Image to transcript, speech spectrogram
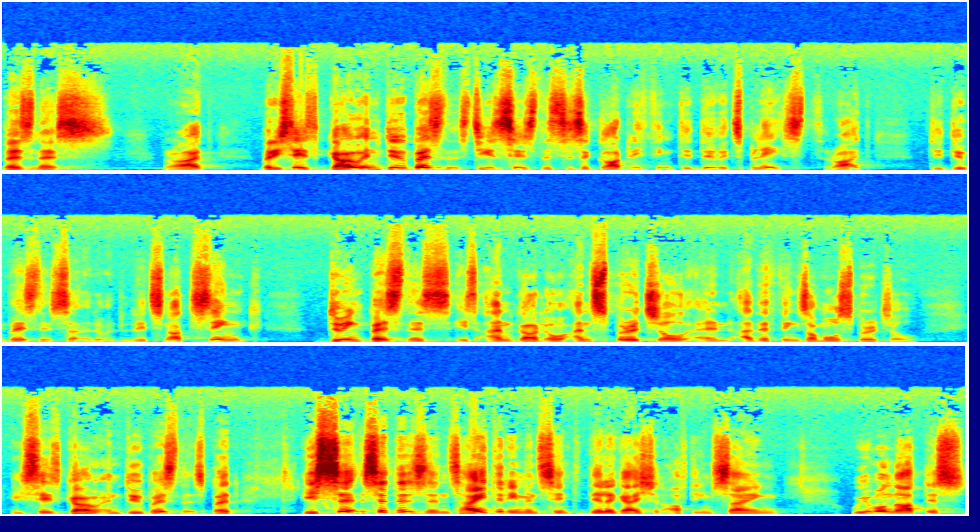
business. Right? But he says, go and do business. Jesus says this is a godly thing to do. It's blessed, right? To do business. So let's not think doing business is ungodly or unspiritual and other things are more spiritual. He says, Go and do business. But his citizens hated him and sent a delegation after him saying, We will not this,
